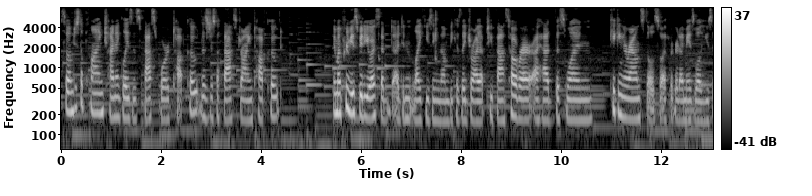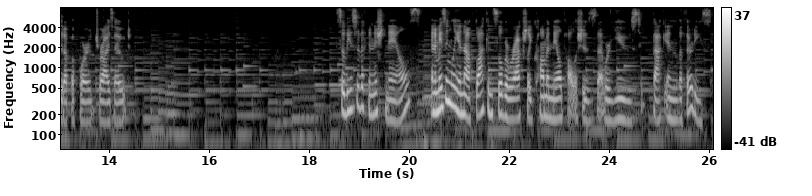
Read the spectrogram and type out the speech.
So I'm just applying China Glaze's Fast Forward top coat. This is just a fast drying top coat. In my previous video I said I didn't like using them because they dry up too fast. However, I had this one kicking around still, so I figured I may as well use it up before it dries out. So these are the finished nails, and amazingly enough, black and silver were actually common nail polishes that were used back in the 30s.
